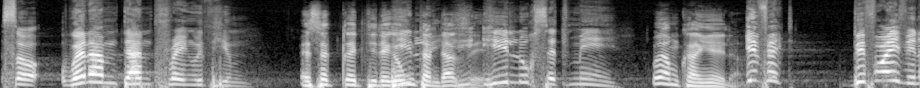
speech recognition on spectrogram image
so when I'm done praying with him, eseqedile ke he, he, he looks at me. uyamkhangela In fact, before I even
